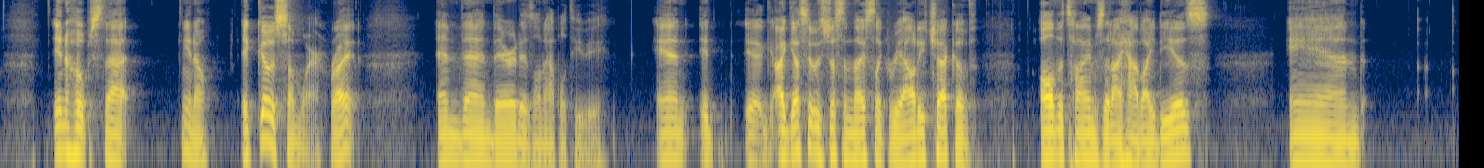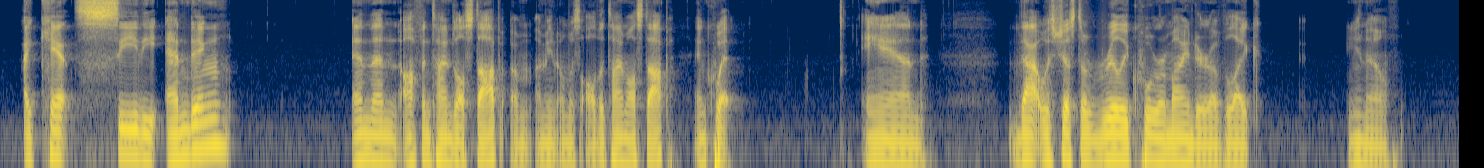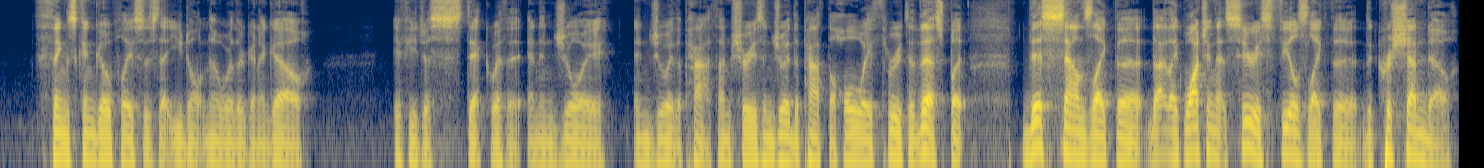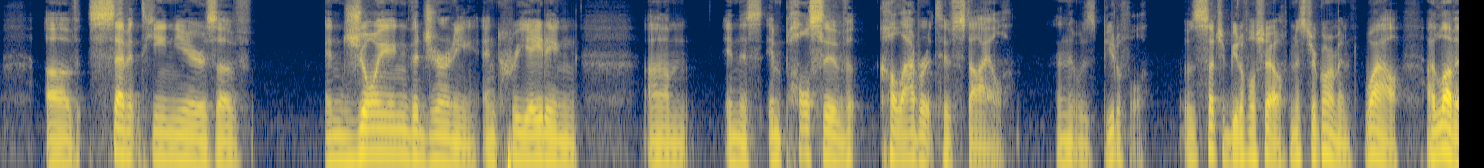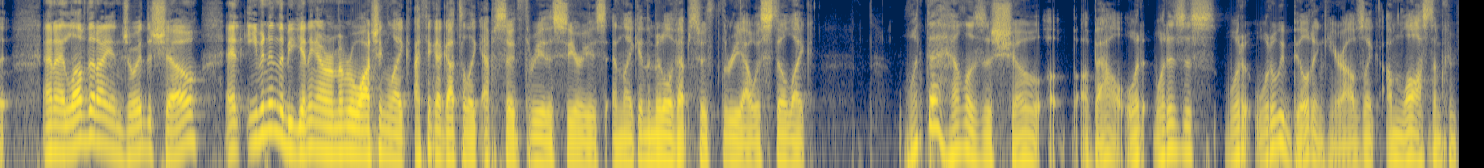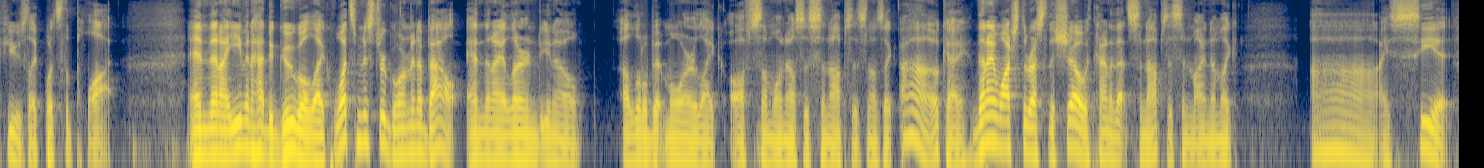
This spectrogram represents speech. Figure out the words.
in hopes that you know it goes somewhere right? And then there it is on apple tv and it, it i guess it was just a nice like reality check of all the times that i have ideas and i can't see the ending and then oftentimes I'll stop. Um, I mean, almost all the time I'll stop and quit. And that was just a really cool reminder of like, you know, things can go places that you don't know where they're going to go if you just stick with it and enjoy enjoy the path. I'm sure he's enjoyed the path the whole way through to this, but this sounds like the like watching that series feels like the the crescendo of 17 years of enjoying the journey and creating um, in this impulsive, collaborative style. And it was beautiful. It was such a beautiful show. Mr. Gorman. Wow. I love it. And I love that I enjoyed the show. And even in the beginning, I remember watching, like, I think I got to like episode three of the series. And like in the middle of episode three, I was still like, what the hell is this show about? What what is this? What what are we building here? I was like, I'm lost. I'm confused. Like, what's the plot? And then I even had to Google, like, what's Mr. Gorman about? And then I learned, you know, a little bit more like off someone else's synopsis. And I was like, ah, oh, okay. Then I watched the rest of the show with kind of that synopsis in mind. I'm like, ah, I see it.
